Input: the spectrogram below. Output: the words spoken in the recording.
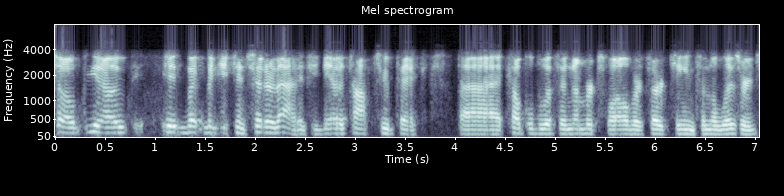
So, you know, it, but, but you consider that if you get a top two pick uh, coupled with a number 12 or 13 from the Wizards,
